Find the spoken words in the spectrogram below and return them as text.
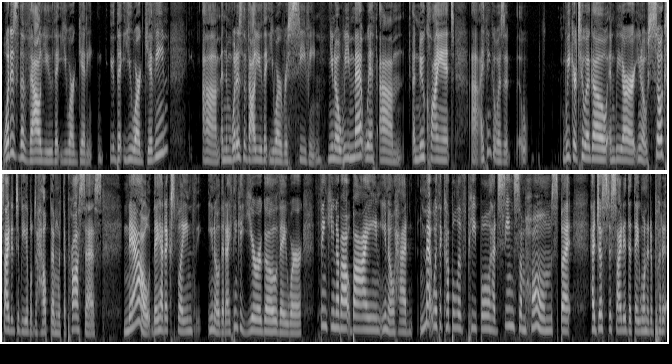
What is the value that you are getting that you are giving? Um, and then what is the value that you are receiving? You know, we met with um, a new client. Uh, I think it was a week or two ago, and we are, you know, so excited to be able to help them with the process. Now they had explained, you know, that I think a year ago they were thinking about buying, you know, had met with a couple of people, had seen some homes, but had just decided that they wanted to put it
